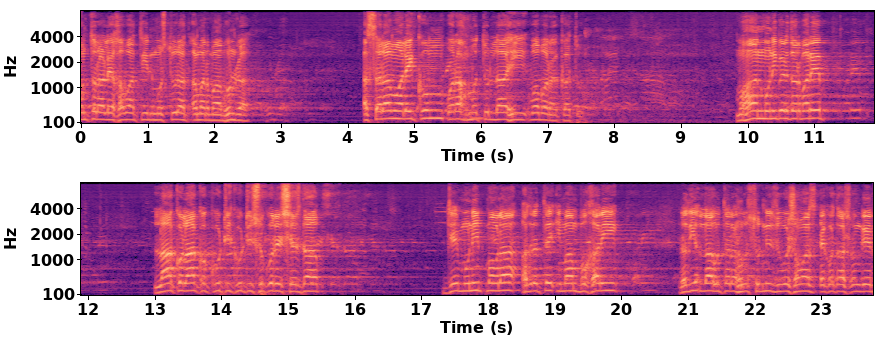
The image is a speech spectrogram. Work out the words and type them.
অন্তরালে খাওয়াতিন মুস্তুরাত আমার মা বোনরা। আসসালামু আলাইকুম ওরহমতুল্লাহি ওবরাকাত মহান মনিবের দরবারে লাখ লাখ কোটি কোটি শুকরের শেষদা যে মুনিব মাওলা হজরতে ইমাম বুখারি রদি আল্লাহ সুন্নি যুব সমাজ একতা সঙ্গের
